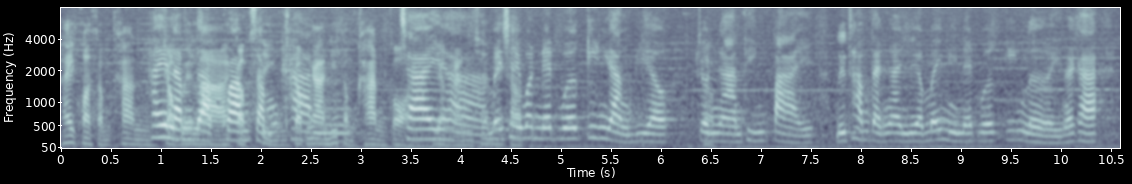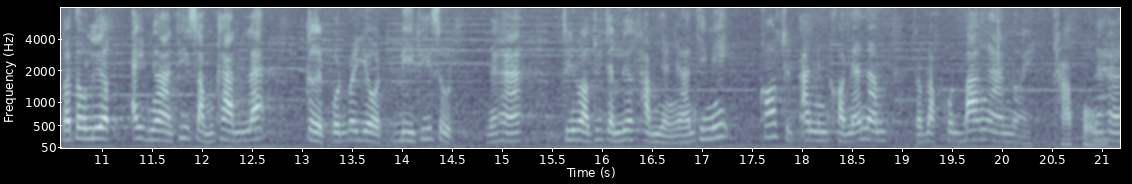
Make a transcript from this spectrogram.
ให้ความสำคัญให้กับเวลำดัลาบความกับสิ่งสำคัญ กับงานที่สำคัญก่อนใช่อย่างค่ะนั้นใช่ไหมไม่ใช่ครับ ว่าเน็ตเวิร์กิ่งอย่างเดียว จนครับงานทิ้งไป หรือทำแต่งานเดียวไม่มีเน็ตเวิร์กิ่งเลยนะคะ ก็ต้องเลือกไอ้งานที่สำคัญและเกิดผลประโยชน์ดีที่สุดนะคะซึ่งเราที่จะเลือกทำอย่างนั้นทีนี้ข้อสุดอันหนึงขอแนะนำสำหรับคนบ้างงานหน่อย ครับผมนะคะ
